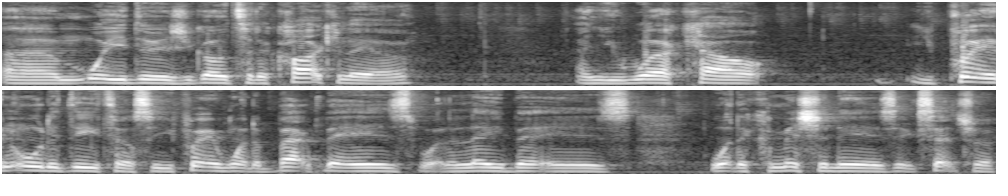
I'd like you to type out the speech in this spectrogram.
um, what you do is you go to the calculator, and you work out. You put in all the details. So you put in what the back bet is, what the lay bet is, what the commission is, etc.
